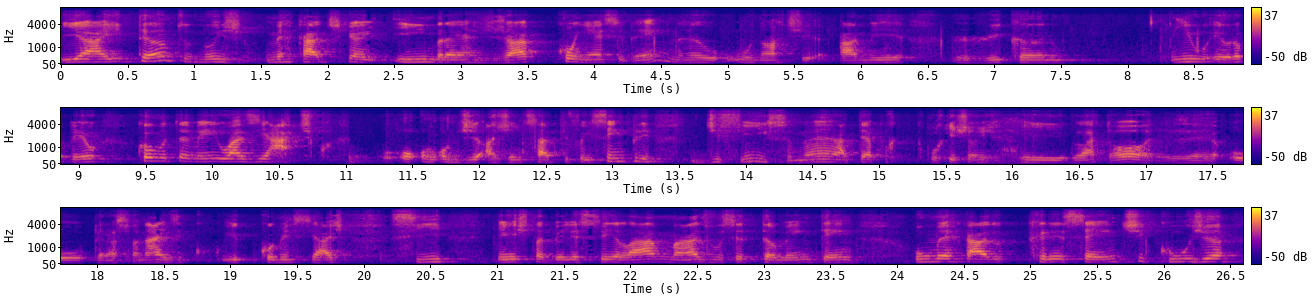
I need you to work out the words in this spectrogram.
E aí tanto nos mercados que a Embraer já conhece bem, né? O norte-americano e o europeu, como também o asiático, onde a gente sabe que foi sempre difícil, né? Até por, por questões regulatórias, é, operacionais e, e comerciais se estabelecer lá, mas você também tem um mercado crescente cuja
